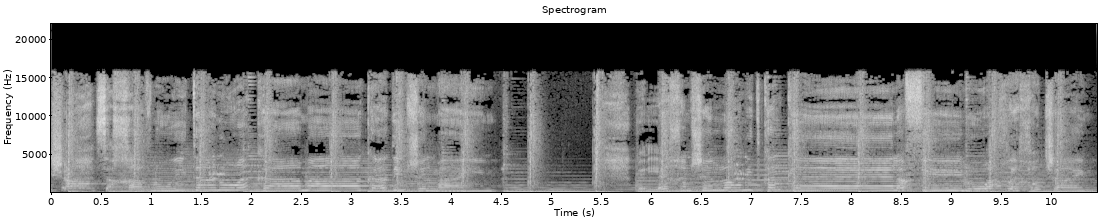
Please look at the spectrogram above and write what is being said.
נשאר. סחבנו איתנו רק כמה קדים של מים, ולחם שלא מתקלקל אפילו אף לחודשיים.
